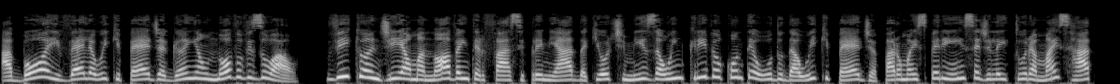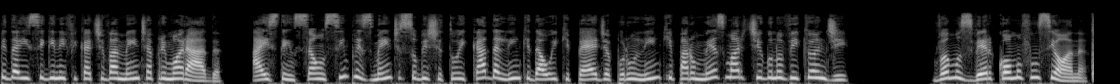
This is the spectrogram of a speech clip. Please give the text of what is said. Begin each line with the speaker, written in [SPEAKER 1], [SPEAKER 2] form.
[SPEAKER 1] A boa e velha Wikipédia ganha um novo visual. VicOND é uma nova interface premiada que otimiza o incrível conteúdo da Wikipédia para uma experiência de leitura mais rápida e significativamente aprimorada. A extensão simplesmente substitui cada link da Wikipédia por um link para o mesmo artigo no VicOND. Vamos ver como funciona.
